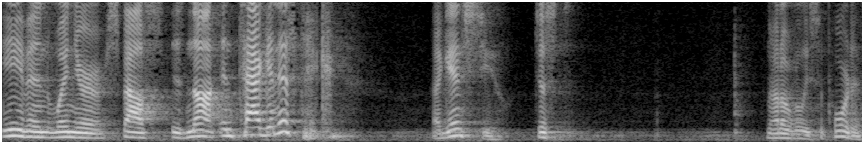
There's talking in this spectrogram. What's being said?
even when your spouse is not antagonistic against you, just not overly supportive.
